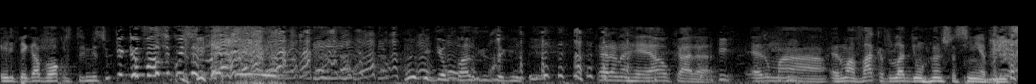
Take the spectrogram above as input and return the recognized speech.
Ele pegava o óculos e tremia assim, o que, que eu faço com isso aqui? o que, que eu faço com isso aqui? Cara, na real, cara, era uma, era uma vaca do lado de um rancho assim, a blitz?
